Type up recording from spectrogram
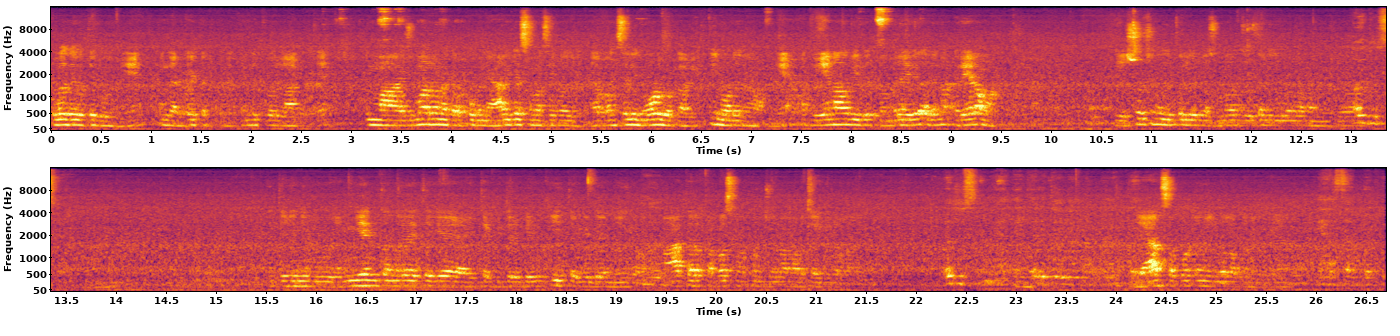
ಕುಲದೇವತೆಗೆ ಹೋಗಿ ಒಂದು ಅಪ್ಡೇಟ್ ಆಗ್ತದೆ ಖಂಡಿತವಾಗ್ಲೂ ಆಗುತ್ತೆ. ನಿಮ್ಮ ಯಜಮಾನರನ್ನ ಕರ್ಕೊಬನ್ನಿ ಆರೋಗ್ಯ ಸಮಸ್ಯೆ ಇರೋದ್ರಿಂದ ಒಂದ್ಸಲಿ ನೋಡ್ಬೇಕು ಆ ವ್ಯಕ್ತಿ ನೋಡಿದ್ರೆ ನಮಗೆ, ಅದು ಏನಾದರೂ ಇದು ತೊಂದರೆ ಇದೆ ಅದನ್ನು ಪರಿಹಾರ ಮಾಡ್ತೀವಿ. ಎಷ್ಟೋ ಜನ ಜೊತೆಲಿ ಸುಮಾರು ಜೊತೆಲಿ ನಮಗೆ ಇತ್ತೀಗೆ ನೀವು ಹೆಂಗೆ ಅಂತಂದ್ರೆ ಇತ್ತೀಗೆ ತೆಗೆದ್ರೆ ಬೆಂಕಿ ಇತ್ತಗಿದ್ರೆ ನೀರು. ಆ ಥರ ತಪಸ್ ಮಾಡ್ಕೊಂಡು ಜೀವನ ಮಾಡ್ತಾ ಇದ್ದೀರಲ್ಲ. ಯಾರು ಸಪೋರ್ಟ್ ಇಲ್ವಲ್ಲಪ್ಪ ನಿಮಗೆ? ಸಪೋರ್ಟ್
